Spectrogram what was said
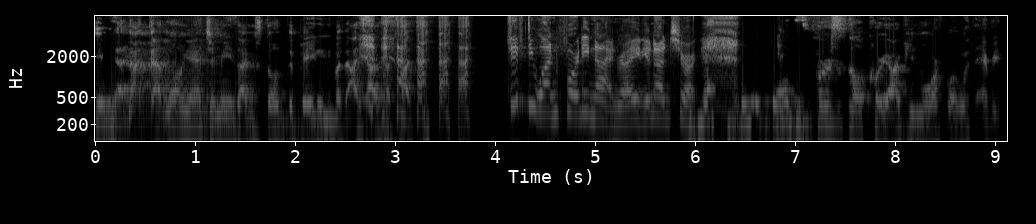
think that, that, that, long answer means I'm still debating, but I, I, I 5149, right? You're not sure. Personal, choreography more for with everyone.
